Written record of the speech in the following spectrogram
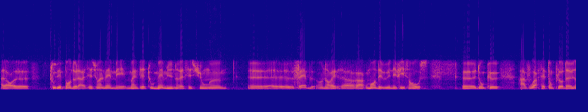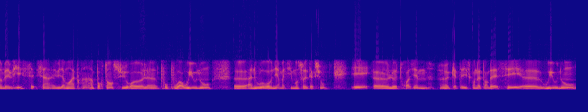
Alors, euh, tout dépend de la récession elle-même, mais malgré tout, même une récession euh, euh faible, on aurait rarement des bénéfices en hausse. Euh, donc, euh, avoir cette ampleur de révision de bénéfices, c'est évidemment important sur pour pouvoir oui ou non à nouveau revenir massivement sur les actions. Et le troisième catalyse qu'on attendait, c'est oui ou non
